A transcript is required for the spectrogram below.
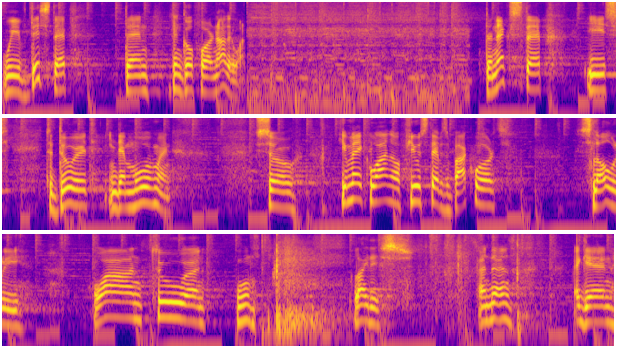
with this step, then you can go for another one. The next step is to do it in the movement. So you make one or few steps backwards, slowly, one, two, and boom like this. And then again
